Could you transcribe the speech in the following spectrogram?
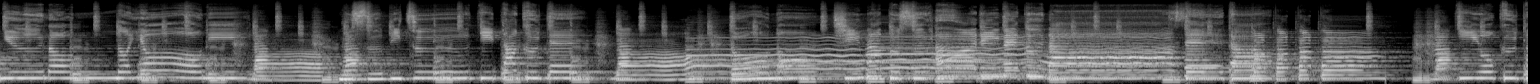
ニューロンのように結びつきたくてどの記憶と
